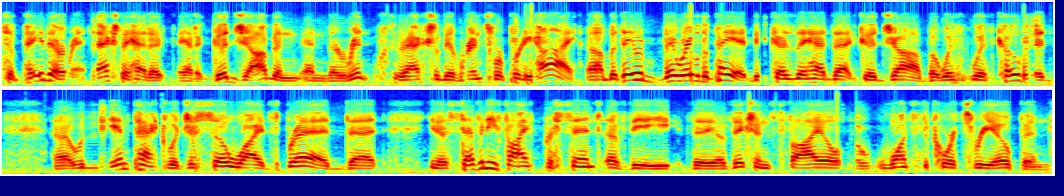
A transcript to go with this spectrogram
to pay their rent. They actually had a had a good job, and and their rent actually the rents were pretty high, uh, but they would they were able to pay it because they had that good job. But with with COVID, uh, the impact was just so widespread that you know 75% of the the evictions filed once the courts reopened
